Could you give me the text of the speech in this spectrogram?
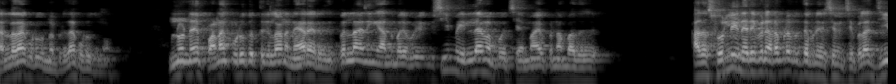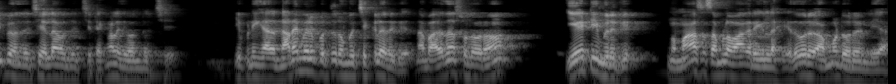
நல்லதாக கொடுக்கணும் அப்படி தான் கொடுக்கணும். இன்னொன்று பணம் கொடுக்கறதுக்கெல்லாம் நேரம் இருக்குது. இப்போல்லாம் நீங்கள் அந்த மாதிரி விஷயமே இல்லாமல் போச்சு அம்மா. இப்போ நம்ம அது அதை சொல்லி நிறைய பேர் நடைமுறைப்படுத்தப்பட்ட விஷயம் வச்சு இப்போல்லாம் ஜிபே வந்துச்சு எல்லாம் வந்துச்சு டெக்னாலஜி வந்துச்சு இப்போ நீங்கள் அதை நடைமுறைப்படுத்துறது ரொம்ப சிக்கல் இருக்குது நம்ம அதுதான் சொல்ல வரோம். ஏடிஎம் இருக்குது உங்கள் மாத சம்பளம் வாங்குறீங்களா ஏதோ ஒரு அமௌண்ட் வரும் இல்லையா?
